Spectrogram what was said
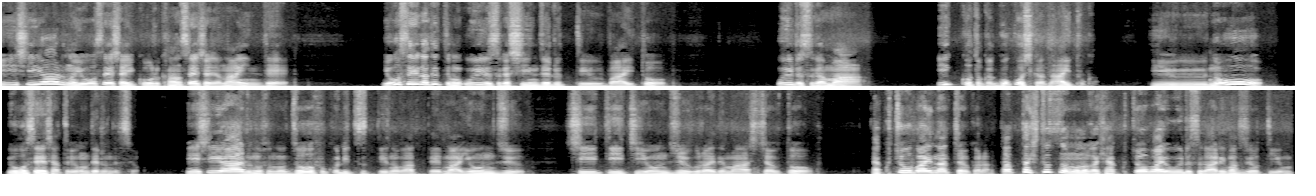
PCR の陽性者イコール感染者じゃないんで、陽性が出てもウイルスが死んでるっていう場合と、ウイルスがまあ、1個とか5個しかないとかっていうのを陽性者と呼んでるんですよ。PCR のその増幅率っていうのがあって、まあ40、CT 値40ぐらいで回しちゃうと、100兆倍になっちゃうから、たった一つのものが100兆倍ウイルスがありますよっていう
